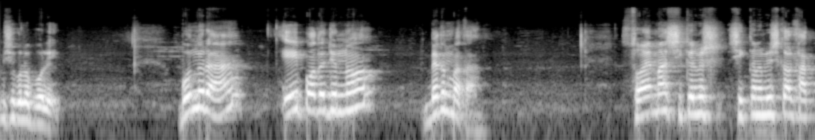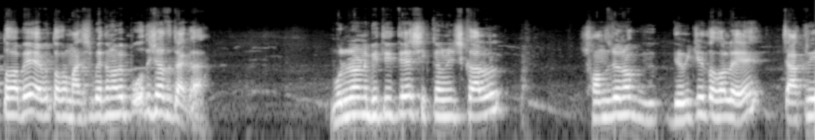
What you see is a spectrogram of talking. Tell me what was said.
বিষয়গুলো বলি। বন্ধুরা, এই পদের জন্য বেতন ভাতা। ছয় মাস শিক্ষানবিশ শিক্ষানবিশকাল থাকতে হবে এবং তখন মাসিক বেতন হবে পঁচিশ হাজার টাকা। মূল্যায়নের ভিত্তিতে শিক্ষানবিশকাল সন্দেহজনক বিবেচিত হলে চাকরি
